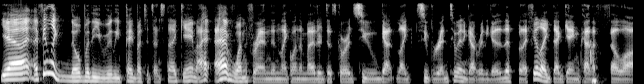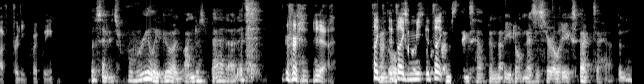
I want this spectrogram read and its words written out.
Yeah, I, I feel like nobody really paid much attention to that game. I I have one friend in like one of my other discords who got like super into it and got really good at it, but I feel like that game kind of fell off pretty quickly. listen, it's really good. I'm just bad at it. yeah. It's like And it's like me it's like things happen that you don't necessarily expect to happen.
